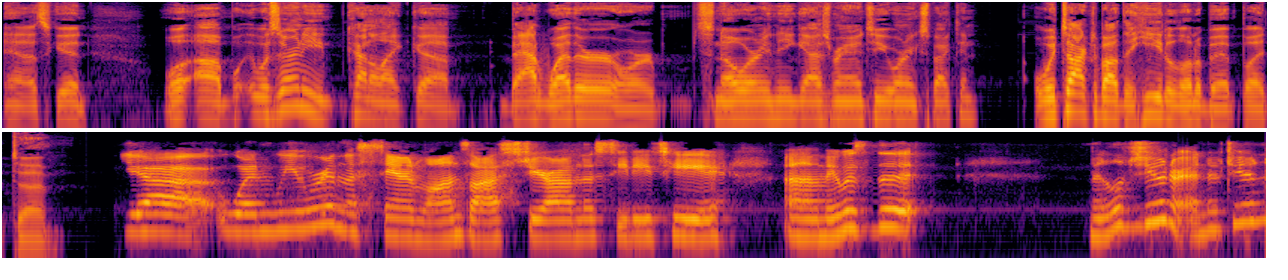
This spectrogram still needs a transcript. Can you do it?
Yeah, that's good. Well, uh, was there any kind of like uh, bad weather or snow or anything you guys ran into you weren't expecting? We talked about the heat a little bit, but uh... yeah, when we were in the San Juans last year on the CDT, um, it was the middle of June or end of June.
